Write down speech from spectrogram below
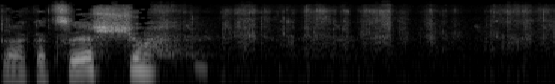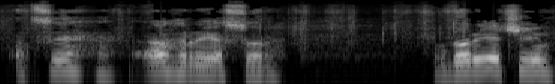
Так, а це що? А це агресор. До речі,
